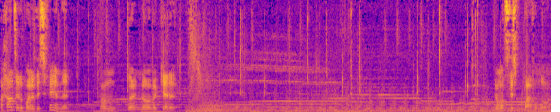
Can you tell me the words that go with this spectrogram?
I can't see the point of this fan then. I don't know if I get it. And what's this platform doing?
